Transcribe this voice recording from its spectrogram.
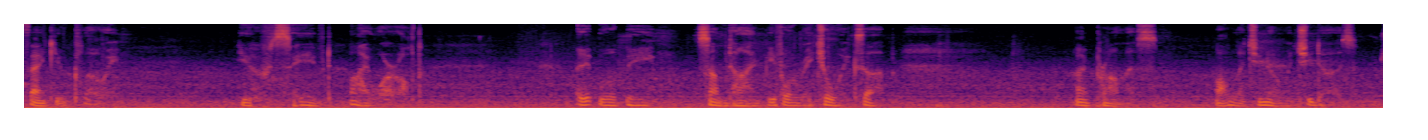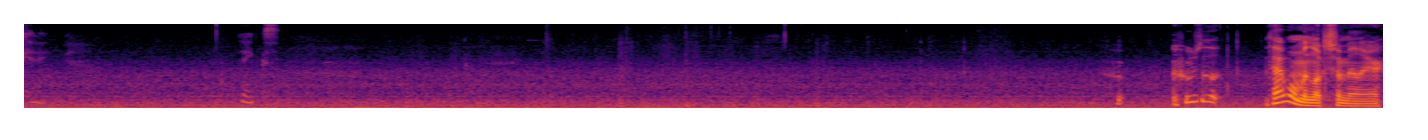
Thank you, Chloe. You saved my world. It will be some time before Rachel wakes up. I promise. I'll let you know when she does. Okay. Thanks. Who's the? That woman looks familiar.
